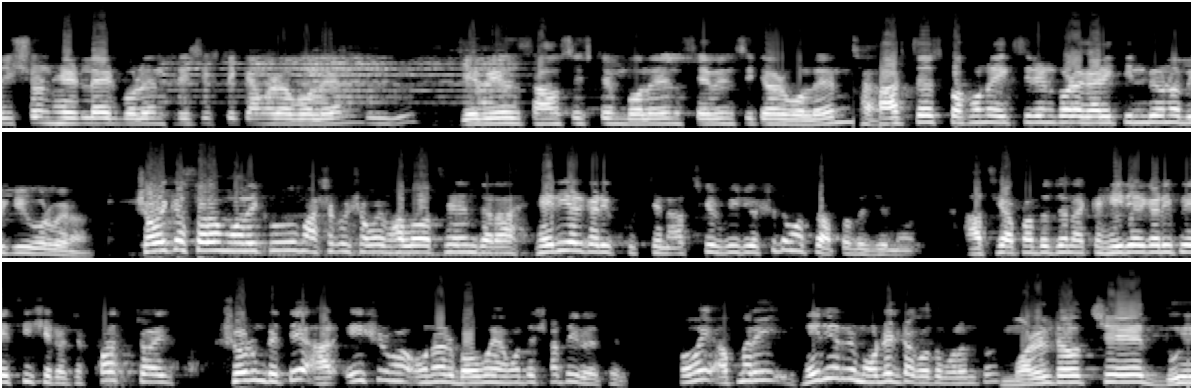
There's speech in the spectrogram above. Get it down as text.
পজিশন হেডলাইট বলেন থ্রি সিক্সটি ক্যামেরা বলেন জেবিএল সাউন্ড সিস্টেম বলেন সেভেন সিটার বলেন। আচ্ছা। ফার্স্ট চয়েস কখনো এক্সিডেন্ট করা গাড়ি কিনবেও না বিক্রি করবে না। সবাইকে আসসালামু আলাইকুম আশা করি সবাই ভালো আছেন। যারা হেরিয়ার গাড়ি খুঁজছেন আজকের ভিডিও শুধুমাত্র আপনাদের জন্য। আজকে আপনাদের জন্য একটা হেরিয়ার গাড়ি পেয়েছি সেটা হচ্ছে ফার্স্ট চয়েস শোরুমটিতে আর এই শোরুমে ওনার বাবু ভাই আমাদের সাথেই রয়েছেন। ভাই আপনার এই হেরিয়ারের মডেলটা কত বলেন তো? মডেলটা হচ্ছে দুই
